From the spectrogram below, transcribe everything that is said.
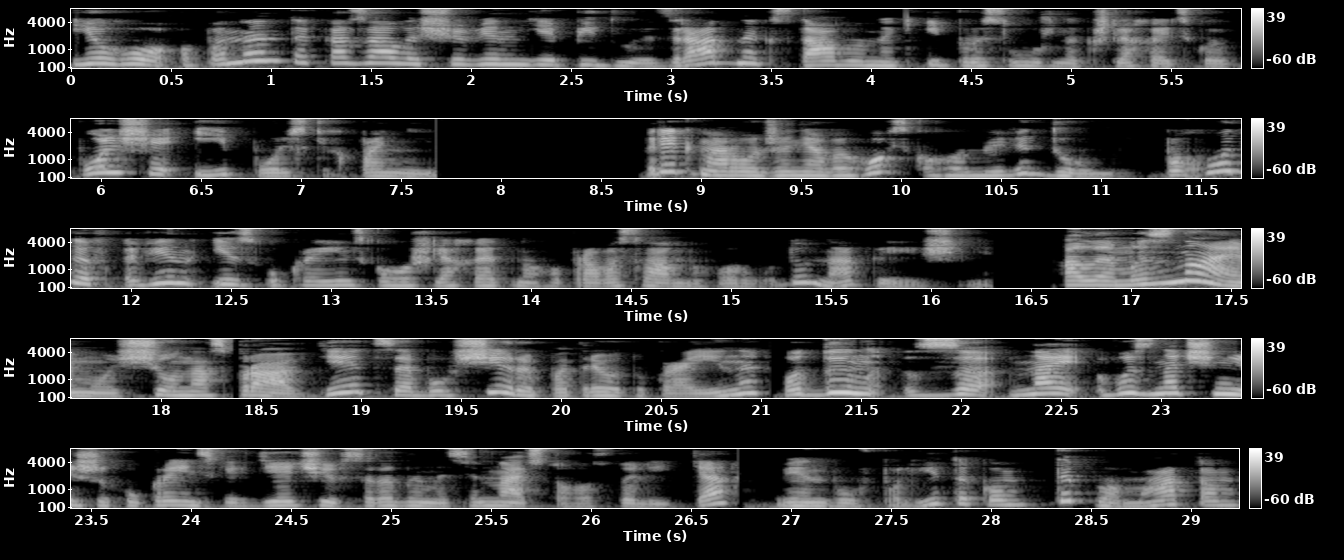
його опоненти казали, що він є підлий зрадник, ставленик і прислужник шляхетської Польщі і польських панів. Рік народження Виговського невідомий. Походив він із українського шляхетного православного роду на Київщині. Але ми знаємо, що насправді це був щирий патріот України, один з найвизначніших українських діячів середини 17 століття. Він був політиком, дипломатом,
